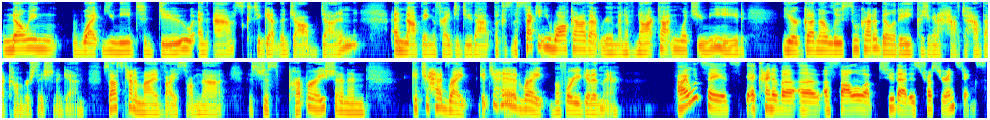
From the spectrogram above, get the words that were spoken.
knowing what you need to do and ask to get the job done and not being afraid to do that. Because the second you walk out of that room and have not gotten what you need, you're going to lose some credibility because you're going to have to have that conversation again. So that's kind of my advice on that. It's just preparation and get your head right. Get your head right before you get in there. I would say it's a kind of a, a, a follow up to that is trust your instincts.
